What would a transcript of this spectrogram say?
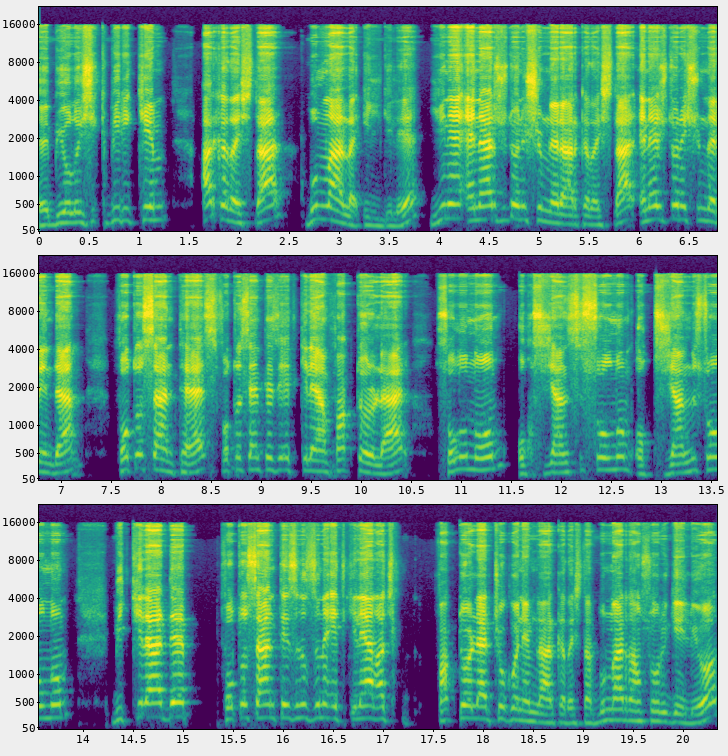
e, biyolojik birikim arkadaşlar bunlarla ilgili yine enerji dönüşümleri arkadaşlar enerji dönüşümlerinden fotosentez fotosentezi etkileyen faktörler solunum, oksijensiz solunum, oksijenli solunum. Bitkilerde fotosentez hızını etkileyen açık faktörler çok önemli arkadaşlar. Bunlardan soru geliyor.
